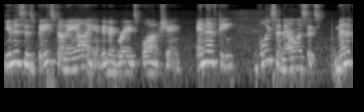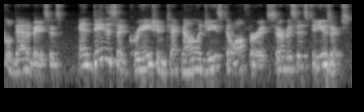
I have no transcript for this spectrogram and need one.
Unis is based on AI and integrates blockchain, NFT, voice analysis, medical databases, and dataset creation technologies to offer its services to users.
